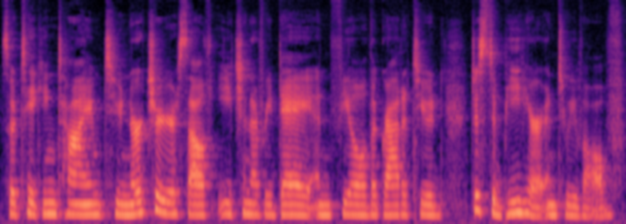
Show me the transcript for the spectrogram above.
So, taking time to nurture yourself each and every day and feel the gratitude just to be here and to evolve.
